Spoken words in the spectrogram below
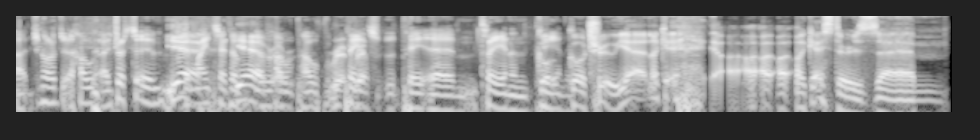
uh, do you know how uh, just um, Yeah, the mindset of, yeah, of how, r- how r- r- players play, um, train and go, and go through. Yeah, like uh, I, I, I guess there's um,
